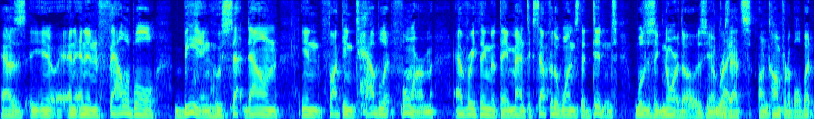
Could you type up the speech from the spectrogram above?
as you know, an, an infallible being who set down in fucking tablet form everything that they meant, except for the ones that didn't. We'll just ignore those, you know, because Right. that's uncomfortable. But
